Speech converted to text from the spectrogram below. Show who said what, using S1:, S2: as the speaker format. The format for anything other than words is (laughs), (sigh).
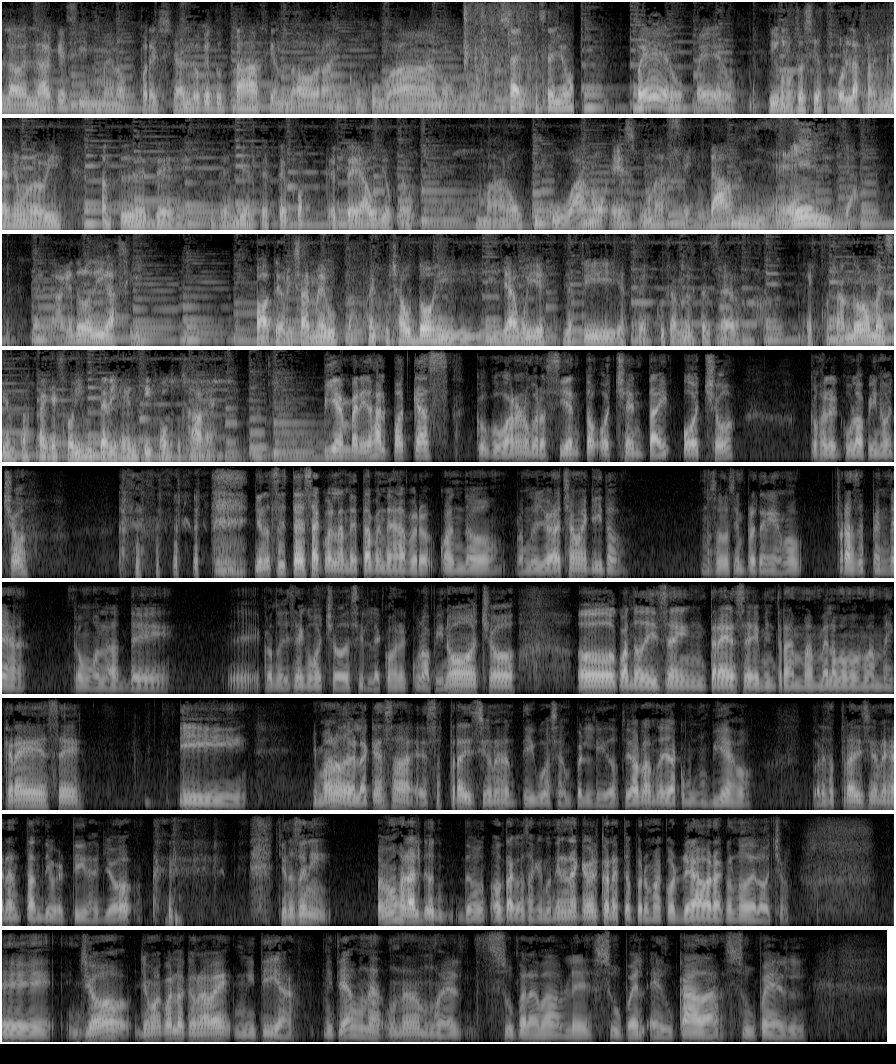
S1: La verdad que sin menospreciar lo que tú estás haciendo ahora en Cucubano, ¿sabes? ¿Qué sé yo? Pero, pero, digo, no sé si es por la sangre que me bebí antes de, de, enviarte este, este audio, pero, mano, Cucubano es una senda mierda. ¿Verdad que te lo diga así? A teorizar me gusta. He escuchado dos y, ya voy, ya estoy, estoy escuchando el tercero escuchándolo me siento hasta que soy inteligente y todo, ¿sabes?
S2: Bienvenidos al podcast Cucubano número 188. Coger el culo a Pinocho. (laughs) yo no sé si ustedes se acuerdan de esta pendeja, pero cuando, cuando yo era chamaquito, nosotros siempre teníamos frases pendejas, como las de eh, cuando dicen 8, decirle coger el culo a Pinocho, o cuando dicen 13, mientras más me lo mamo, más me crece. Y, y mano, de verdad que esas tradiciones antiguas se han perdido. Estoy hablando ya como un viejo. Pero esas tradiciones eran tan divertidas. Yo, (laughs) yo no sé ni... Hoy vamos a hablar de, otra cosa que no tiene nada que ver con esto, pero me acordé ahora con lo del 8. Eh, yo, yo me acuerdo que una vez mi tía, mi tía es una, una mujer súper amable, súper educada, súper...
